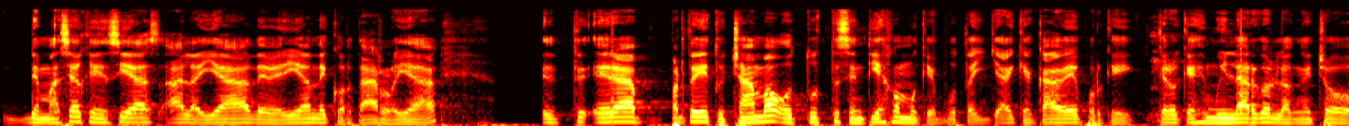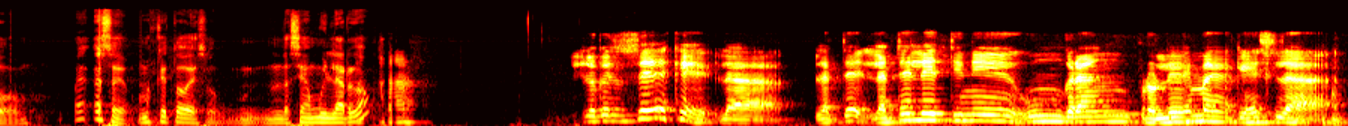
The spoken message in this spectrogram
demasiado que decías, ala, ya deberían de cortarlo ya. Este, ¿Era parte de tu chamba o tú te sentías como que, puta, ya que acabe porque creo que es muy largo, lo han hecho... Eso, más que todo eso, ¿lo hacían muy largo? Lo que sucede es que la, la, la tele tiene un gran problema que es la,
